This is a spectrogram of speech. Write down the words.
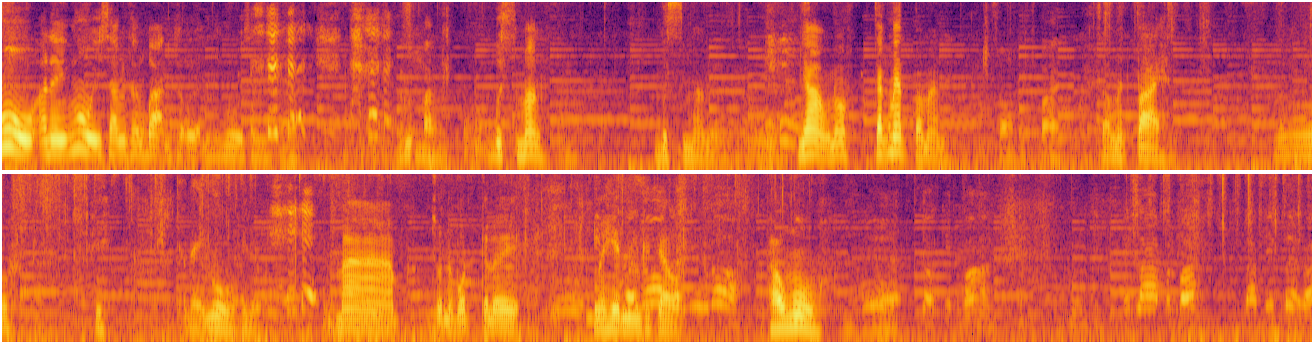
งูอันนี้งูอีสังทางบ้านเขาเอิ้นอันนี้งูอีสังบิสมันบึสมังบึสมังยาวเนาะจักแมตรประมาณ ซองไป2เมตรปลายโอ้พี่เจ้าได้งูพี่น้องมาชนบทก็เลยมาเห็นเขาเจ้าเผางูเจ้ากินบ่เฮ็ดลาบมันบ่ลาบดิบเลยบ่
